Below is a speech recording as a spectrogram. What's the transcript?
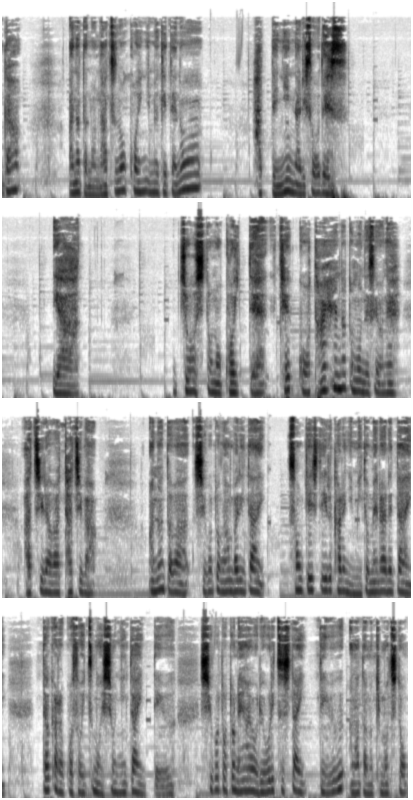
があなたの夏の恋に向けての発展になりそうです。いやー、上司との恋って結構大変だと思うんですよね。あちらは立場、あなたは仕事頑張りたい。尊敬している彼に認められたい。だからこそいつも一緒にいたいっていう、仕事と恋愛を両立したいっていうあなたの気持ちと、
